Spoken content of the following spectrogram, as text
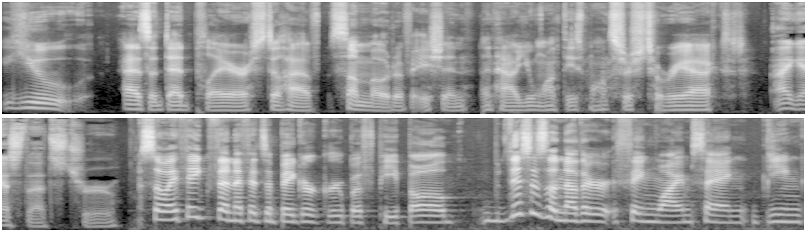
you as a dead player still have some motivation in how you want these monsters to react. I guess that's true. So I think then if it's a bigger group of people, this is another thing why I'm saying being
